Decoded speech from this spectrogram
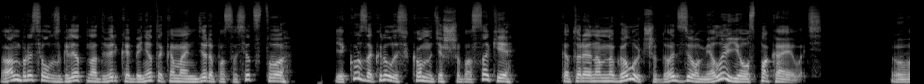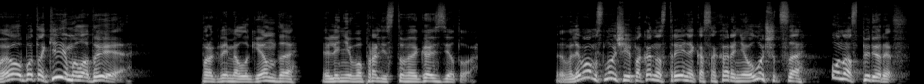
Он бросил взгляд на дверь кабинета командира по соседству, Ку закрылась в комнате Шибасаки, которая намного лучше Додзи умела её успокаивать. «Вы оба такие молодые!» – прогремел Генда, лениво пролистывая газету. «В любом случае, пока настроение Касахары не улучшится, у нас перерыв.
